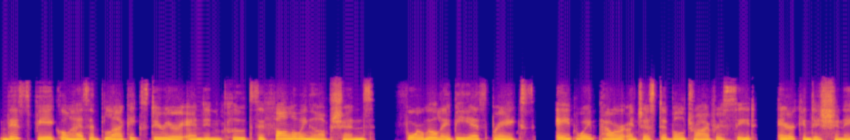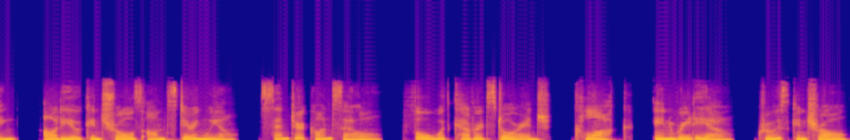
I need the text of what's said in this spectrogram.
This vehicle has a black exterior and includes the following options, 4-wheel ABS brakes, 8-way power adjustable driver's seat, air conditioning, audio controls on steering wheel, center console, full with covered storage, clock, in radio, cruise control,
